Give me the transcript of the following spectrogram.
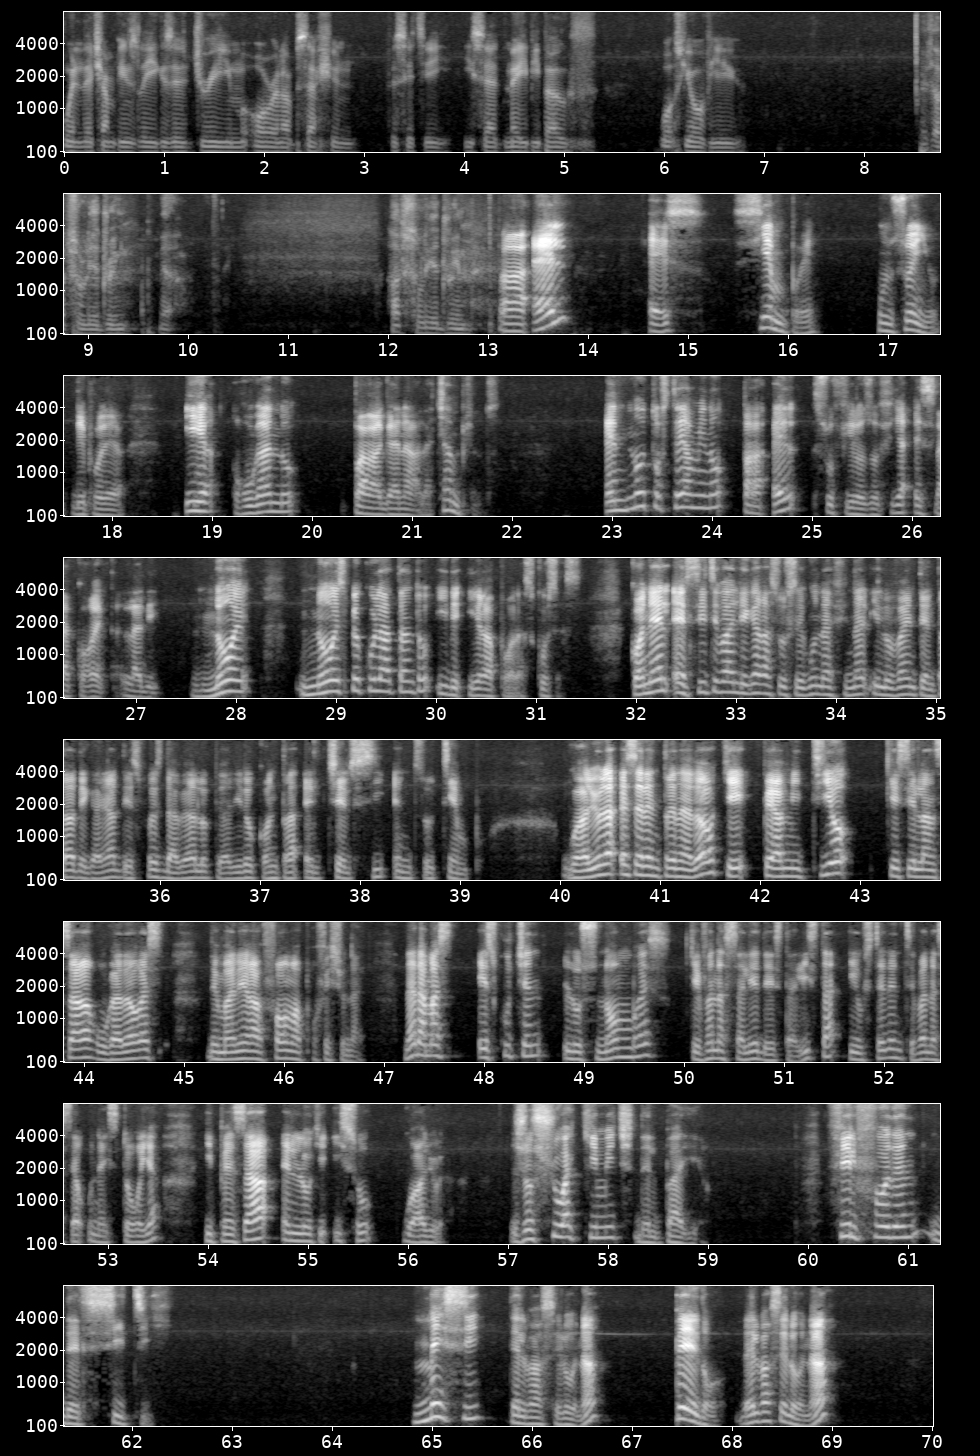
winning the Champions League is a dream or an obsession for City, he said maybe both. What's your view? It's absolutely a dream. Yeah. Absolutely a dream. Para él es siempre un sueño de poder ir jugando para ganar la Champions. En otros términos, para él su filosofía es la correcta, la de no no especular tanto y de ir a por las cosas. Con él, el City va a llegar a su segunda final y lo va a intentar de ganar después de haberlo perdido contra el Chelsea en su tiempo. Guardiola es el entrenador que permitió que se lanzara jugadores de manera forma profesional. Nada más escuchen los nombres que van a salir de esta lista y ustedes se van a hacer una historia y pensar en lo que hizo Guardiola. Joshua Kimmich del Bayern, Phil Foden del City, Messi del Barcelona, Pedro del Barcelona,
